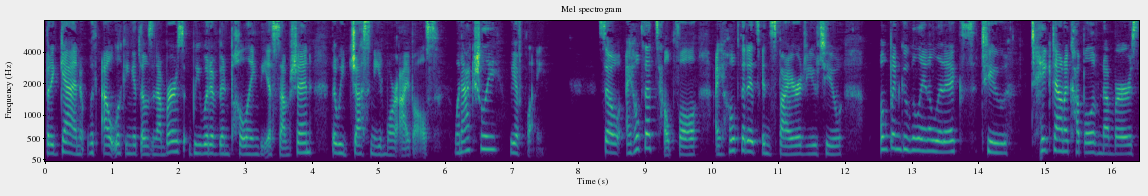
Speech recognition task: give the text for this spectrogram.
But again, without looking at those numbers, we would have been pulling the assumption that we just need more eyeballs, when actually we have plenty. So I hope that's helpful. I hope that it's inspired you to open Google Analytics, to take down a couple of numbers,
